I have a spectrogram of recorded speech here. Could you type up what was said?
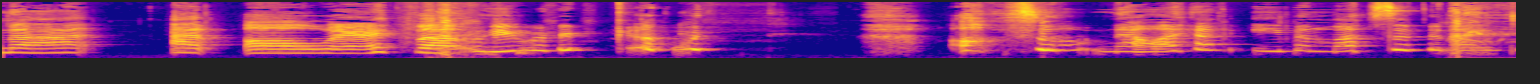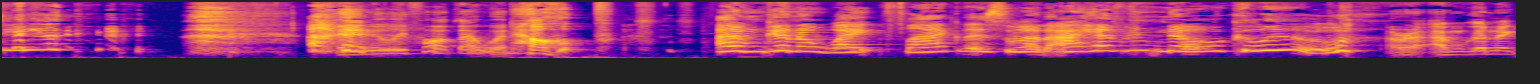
not at all where I thought we were going. Also, now I have even less of an idea. I really thought that would help. I'm gonna white flag this one. I have no clue. All right, I'm gonna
